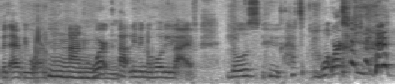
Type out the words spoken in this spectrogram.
with everyone and work mm. at living a holy life. Those who have to work,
